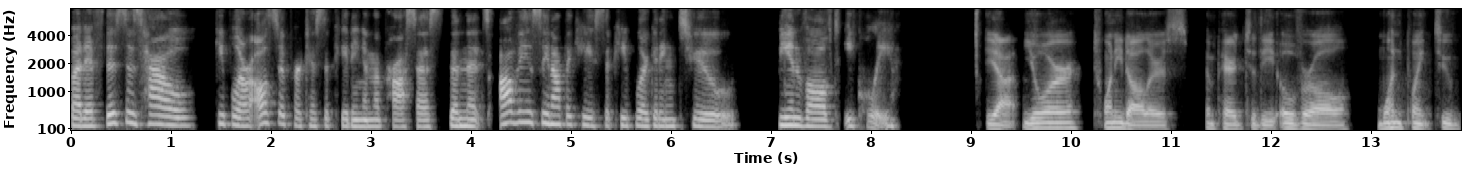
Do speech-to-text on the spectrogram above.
But if this is how people are also participating in the process, then that's obviously not the case that people are getting to be involved equally. Yeah, your $20 compared to the overall $1.2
